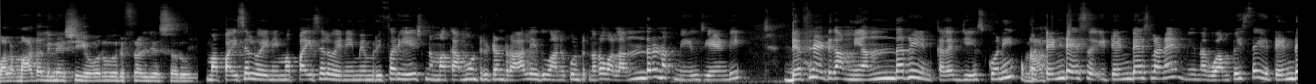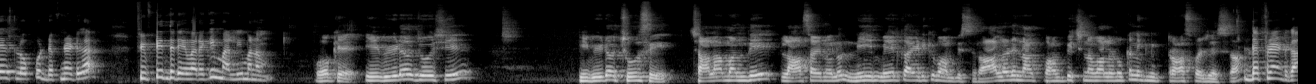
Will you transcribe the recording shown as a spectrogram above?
వాళ్ళ మాటలు వినేసి ఎవరు రిఫరల్ చేస్తారు? మా పైసలు పోయినాయి మా పైసలు పోయినాయి. మేము రిఫర్ చేసినాం మాకు అమౌంట్ రిటర్న్ రాలేదు అనుకుంటున్నారో వాళ్ళందరూ నాకు మెయిల్ చేయండి. డెఫినెట్గా మీ అందరినీ నేను కలెక్ట్ చేసుకొని ఒక టెన్ డేస్ ఈ టెన్ డేస్లోనే మీరు నాకు పంపిస్తే ఈ టెన్ డేస్ లోపు డెఫినెట్గా ఫిఫ్టీన్త్ డే వరకు మళ్ళీ మనం ఓకే ఈ వీడియో చూసి ఈ వీడియో చూసి చాలామంది లాస్ అయిన వాళ్ళు నీ మెయిల్ ఐడికి పంపిస్తారు. ఆల్రెడీ నాకు పంపించిన వాళ్ళను కూడా నీకు ట్రాన్స్ఫర్ చేస్తా. డెఫినెట్గా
